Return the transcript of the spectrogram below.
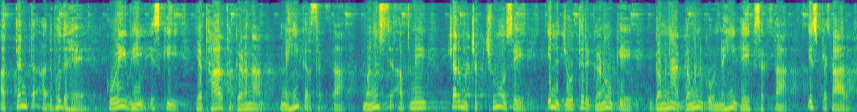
अत्यंत अद्भुत है। कोई भी इसकी यथार्थ गणना नहीं कर सकता। मनुष्य अपने चर्म चक्षुओं से इन ज्योतिर्गणों के गमनागमन को नहीं देख सकता। इस प्रकार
